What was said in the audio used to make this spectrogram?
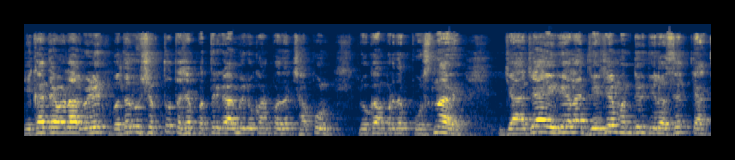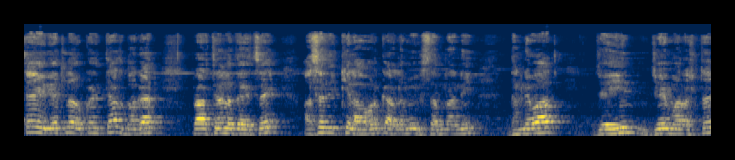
एखाद्या वेळा वेळेत बदलू शकतो तशा पत्रिका आम्ही लोकांपर्यंत छापून लोकांपर्यंत पोहोचणार आहे. ज्या ज्या एरियाला जे जे मंदिर दिलं असेल त्या त्या एरियातल्या लोकांनी त्याच भागात प्रार्थनेला जायचं आहे असं देखील आवाहन करायला मी विसरणार नाही. धन्यवाद. जय हिंद. जय महाराष्ट्र.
